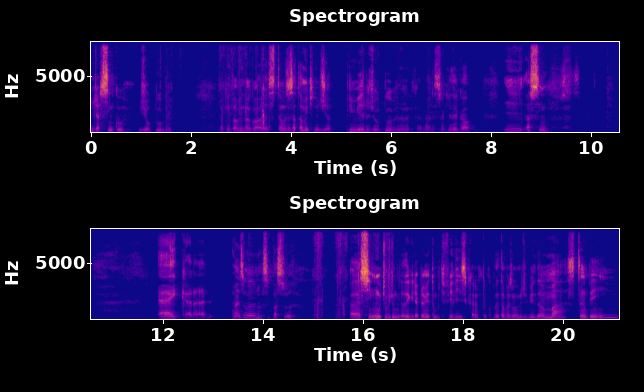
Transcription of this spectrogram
dia 5 de outubro. Pra quem tá ouvindo agora, estamos exatamente no dia 1 de outubro, né, cara? Olha só que legal. E assim. Ai, caralho. Mais um ano se passou. É, sim, um motivo de muita alegria pra mim. Tô muito feliz, cara, por completar mais um ano de vida. Mas também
